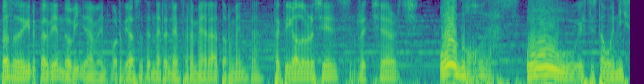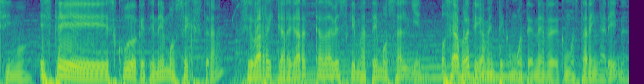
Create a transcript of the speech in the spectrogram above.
Vas a seguir perdiendo vida, man, porque vas a tener la enfermedad de la tormenta. Tactical Overseas, Recharge. ¡Oh, no jodas! ¡Uh! Esto está buenísimo. Este escudo que tenemos extra se va a recargar cada vez que matemos a alguien. O sea, prácticamente como tener, como estar en arena.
